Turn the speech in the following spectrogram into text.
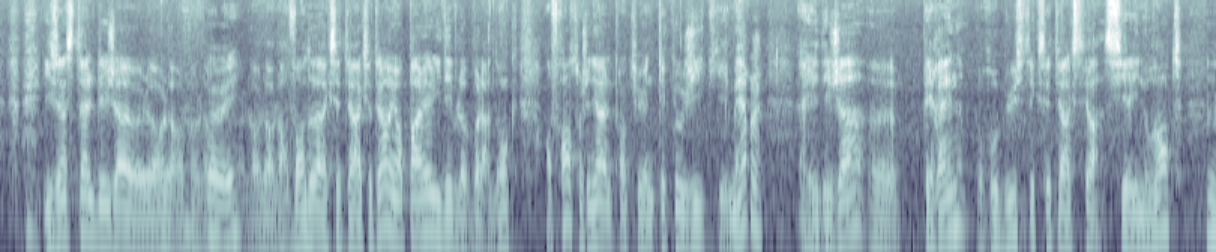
ils installent déjà euh, leurs leur, leur, vendeurs, etc., etc., et en parallèle, ils développent. Voilà. Donc, en France, en général, quand tu as une technologie qui émerge, elle est déjà euh, pérenne, robuste, etc., etc. Si elle est innovante, mhm.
